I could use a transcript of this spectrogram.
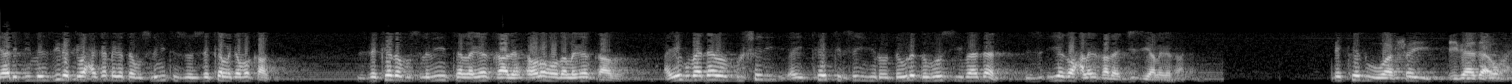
Yani bimanzilati waxay ka dhigan tahay muslimiinta soo zake lagama qaado. Zakada muslimiinta laga qaaday xoolahooda laga qaado. Ayagu maadaama bulshadii ay ka tirsan yihiin oo dawladda hoos yimaadaan iyaga waxaa laga qaadaa jizya laga qaada zakadu waa shay cibaada ah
